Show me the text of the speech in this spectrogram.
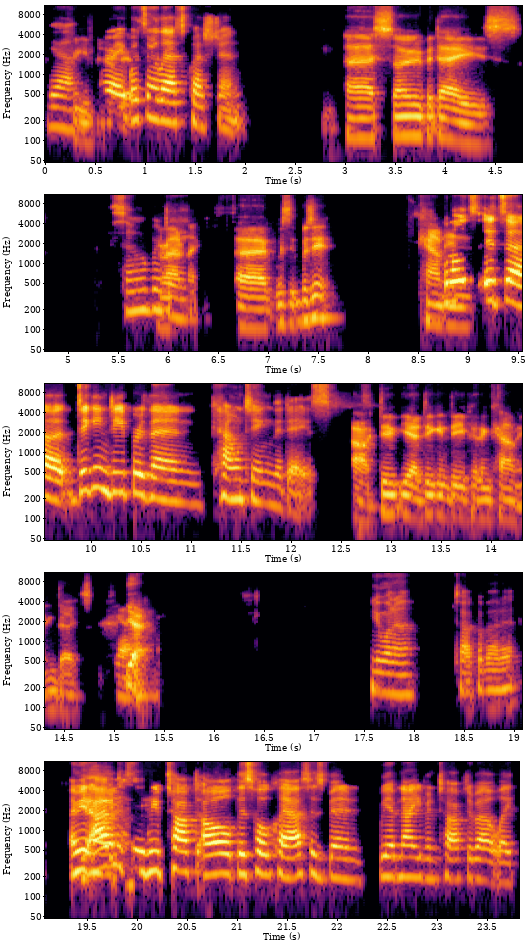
Yeah. All right. What's our last question? Uh, sober days. Sober days. Like, uh, was it was it counting? Well, it's, it's uh digging deeper than counting the days. Ah, dig, yeah, digging deeper than counting days. Yeah. yeah. You want to talk about it? I mean, yeah. obviously, we've talked all this whole class has been. We have not even talked about like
